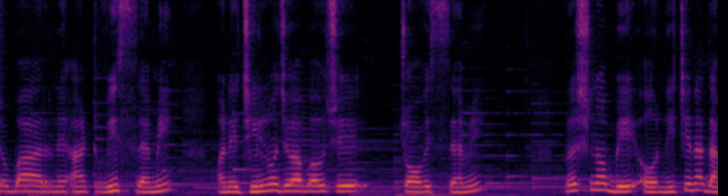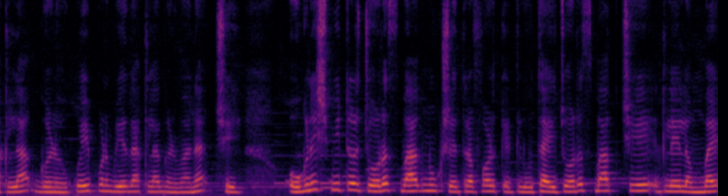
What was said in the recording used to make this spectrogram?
છ બાર ને આઠ વીસ સેમી અને ઝીલનો જવાબ આવશે ચોવીસ સેમી. પ્રશ્ન બે, અ, નીચેના દાખલા ગણો. કોઈ પણ બે દાખલા ગણવાના છે. ઓગણીસ મીટર ચોરસ બાગનું ક્ષેત્રફળ કેટલું થાય? ચોરસ બાગ છે એટલે લંબાઈ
